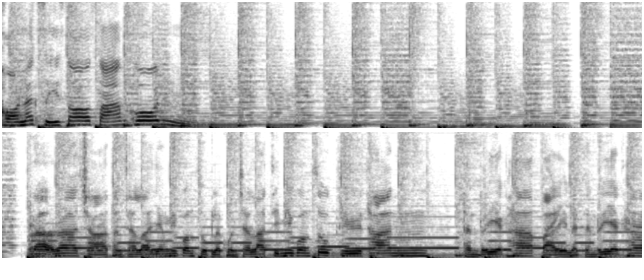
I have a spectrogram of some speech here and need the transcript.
ขอนักสีซอสามคน พระราชาท่านฉลายังมีความสุขและคนฉลาที่มีความสุขคือท่าน ท่านเรียกห้าไปและท่านเรียกห้า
